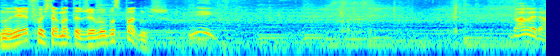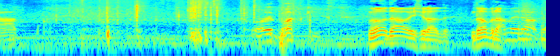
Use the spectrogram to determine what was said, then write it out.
No nie, wchodź tam na te drzewo, bo spadniesz. Nie. Damy radę. Ale gładki jest. No dałeś radę. Dobra, Damy radę.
